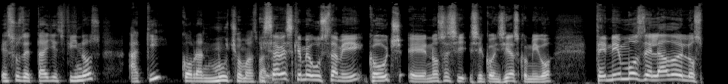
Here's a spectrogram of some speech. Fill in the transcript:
Esos detalles finos aquí cobran mucho más ¿Y valor. sabes qué me gusta a mí, coach? Eh, no sé si, si coincidas conmigo. Tenemos del lado de los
